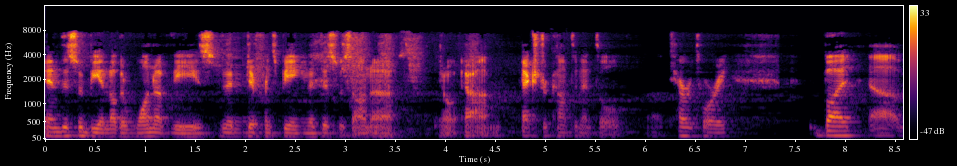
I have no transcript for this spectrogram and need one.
and this would be another one of these. The difference being that this was on a you know um, extracontinental uh, territory. But uh,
